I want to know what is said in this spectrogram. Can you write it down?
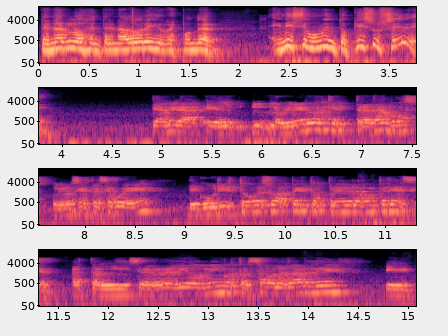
tener los entrenadores y responder en ese momento, ¿qué sucede? Ya, mira, lo primero es que tratamos, porque no siempre se puede, de cubrir todos esos aspectos previos a la competencia. Hasta el, se la día domingo, hasta el sábado a la tarde, eh,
